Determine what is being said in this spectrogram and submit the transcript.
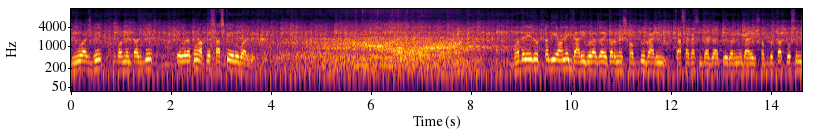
ভিউ আসবে কমেন্ট আসবে, এরকম আপনার সাবস্ক্রাইবও বাড়বে। আমাদের এই রোডটা দিয়ে অনেক গাড়ি ঘোরা যায়, কারণে শব্দ গাড়ি কাছাকাছি যায় তো এই কারণে গাড়ির শব্দটা প্রচণ্ড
